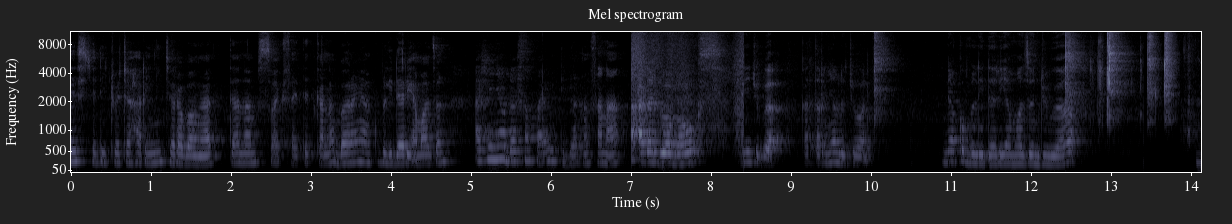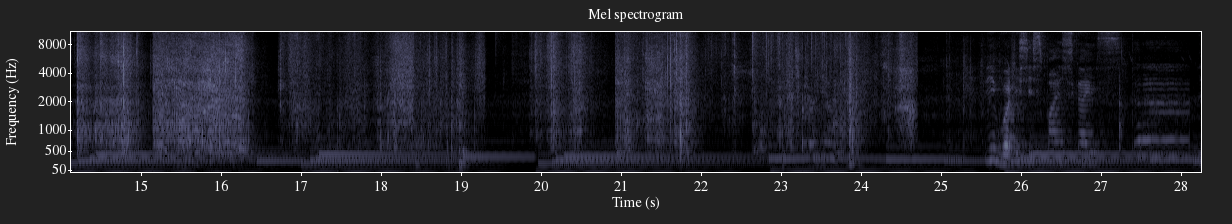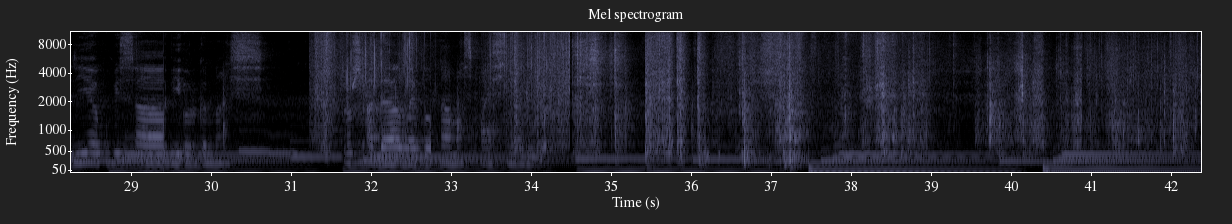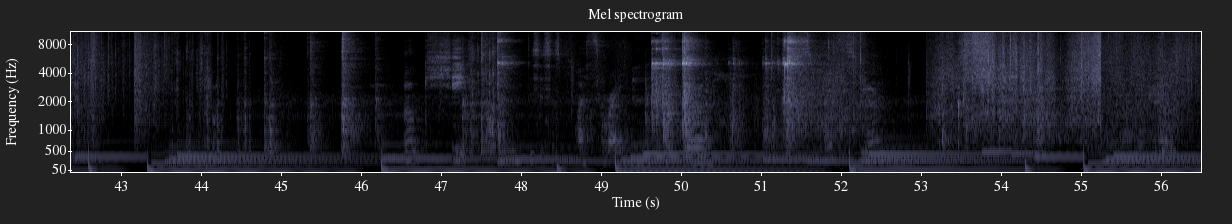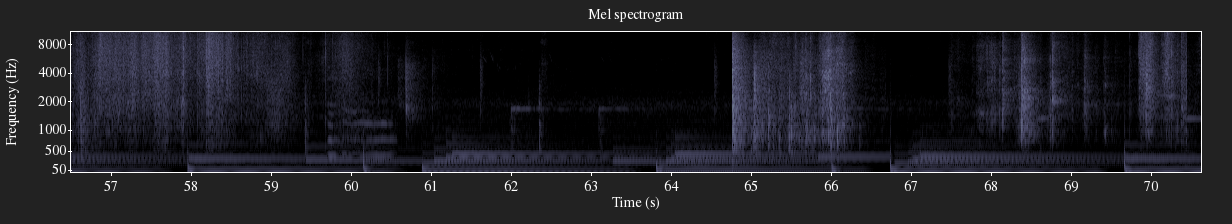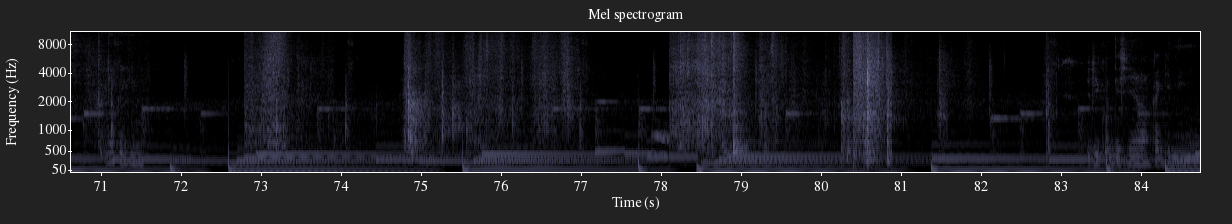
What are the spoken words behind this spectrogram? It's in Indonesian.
guys, jadi cuaca hari ini cerah banget dan I'm so excited karena barang yang aku beli dari Amazon akhirnya udah sampai di belakang sana. Ada dua box, ini juga cutternya lucuan. Ini aku beli dari Amazon juga. Ini buat isi spice guys. Jadi aku bisa lebih organize. Terus ada label nama spice-nya juga. Kondisinya kayak gini,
